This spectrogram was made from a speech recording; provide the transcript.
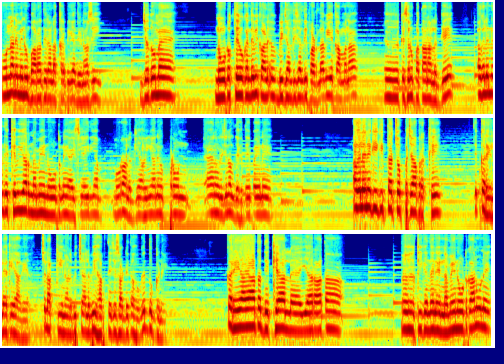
ਉਹਨਾਂ ਨੇ ਮੈਨੂੰ 12-13 ਲੱਖ ਰੁਪਈਆ ਦੇਣਾ ਸੀ। ਜਦੋਂ ਮੈਂ ਨੋਟ ਉੱਥੇ, ਉਹ ਕਹਿੰਦੇ ਵੀ ਕਾਲੇ- ਵੀ ਜਲਦੀ ਜਲਦੀ ਫੜ ਲਾ ਵੀ ਇਹ ਕੰਮ ਨਾ ਕਿਸੇ ਨੂੰ ਪਤਾ ਨਾ ਲੱਗੇ। ਅਗਲੇ ਨੇ ਦੇਖੇ ਵੀ ਯਾਰ ਨਵੇਂ ਨੋਟ ਨੇ ਆਈਸੀਆਈ ਦੀਆਂ ਮੋਹਰਾਂ ਲੱਗੀਆਂ ਹੋਈਆਂ ਨੇ, ਉੱਪਰੋਂ ਐਨ ਓਰੀਜਨਲ ਦਿਖਦੇ ਪਏ ਨੇ। ਅਗਲੇ ਨੇ ਕੀ ਕੀਤਾ? ਚੁੱਪਚਾਪ ਰੱਖੇ ਤੇ ਘਰੇ ਲੈ ਕੇ ਆ ਗਿਆ। ਚਲਾਕੀ ਨਾਲ ਵੀ ਚੱਲ ਵੀ ਹਫ਼ਤੇ 'ਚ ਸਾਡੇ ਤਾਂ ਹੋ ਗਏ ਦੁੱਗਣੇ। ਘਰੇ ਆਇਆ ਤਾਂ ਦੇਖਿਆ, ਲੈ ਯਾਰ ਆ ਤਾਂ ਕੀ ਕਹਿੰਦੇ ਨੇ, ਨਵੇਂ ਨੋਟ ਕਾਹਨੂੰ ਨੇ?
